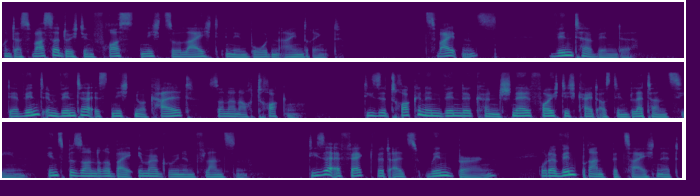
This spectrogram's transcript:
und das Wasser durch den Frost nicht so leicht in den Boden eindringt. Zweitens Winterwinde. Der Wind im Winter ist nicht nur kalt, sondern auch trocken. Diese trockenen Winde können schnell Feuchtigkeit aus den Blättern ziehen, insbesondere bei immergrünen Pflanzen. Dieser Effekt wird als Windburn oder Windbrand bezeichnet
